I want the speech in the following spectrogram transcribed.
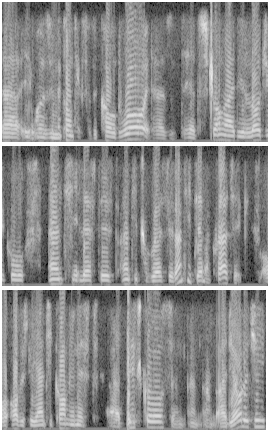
Uh, it was in the context of the Cold War. It has it had strong ideological, anti-leftist, anti-progressive, anti-democratic, obviously anti-communist uh, discourse and, and, and ideology.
